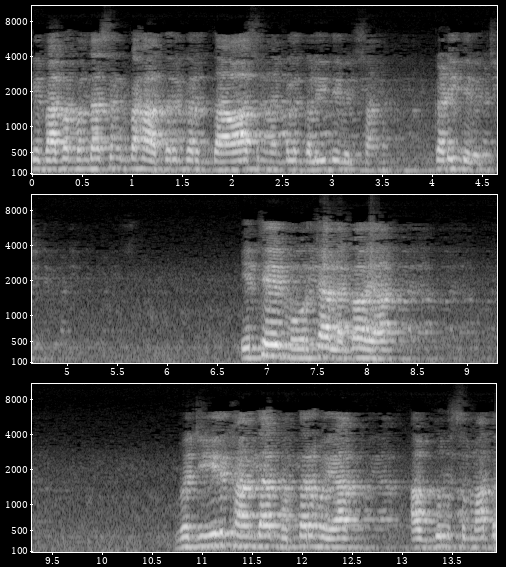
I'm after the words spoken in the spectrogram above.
ਕਿ ਬਾਬਾ ਬੰਦਾ ਸਿੰਘ ਬਹਾਦਰ ਗਰਦਾਸ ਨੰਗਲ ਗਲੀ ਦੇ ਵਿੱਚ ਸਨ। ਗੜੀ ਦੇ ਵਿੱਚ। ਇੱਥੇ ਮੋਰਚਾ ਲੱਗਾ ਹੋਇਆ। ਵਜ਼ੀਰ ਖਾਨ ਦਾ ਪੁੱਤਰ ਹੋਇਆ ਅਬਦੁਲ ਸਮਦ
